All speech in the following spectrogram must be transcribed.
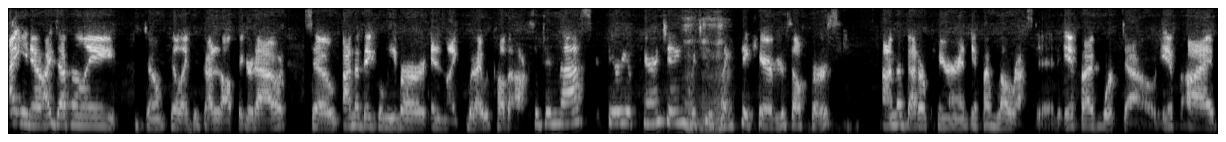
I, you know, I definitely don't feel like we've got it all figured out. So I'm a big believer in like what I would call the oxygen mask theory of parenting, mm-hmm. which is mm-hmm. like take care of yourself first. I'm a better parent if I'm well rested, if I've worked out, if I've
